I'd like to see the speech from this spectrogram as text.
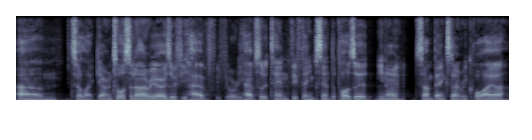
Um, so like guarantor scenarios, or if you have, if you already have sort of 10, 15% deposit, you know, some banks don't require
